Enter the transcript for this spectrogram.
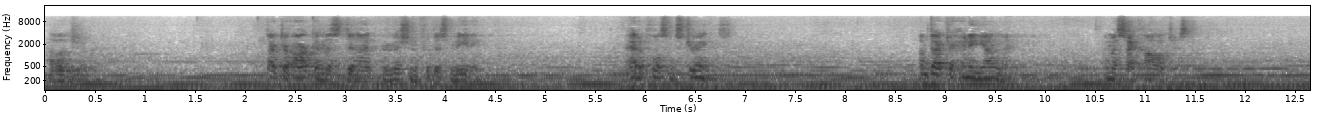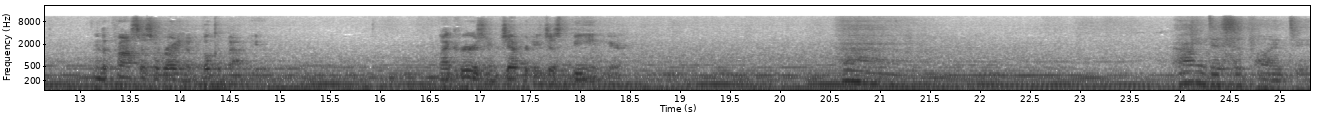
Hello, Julie. Dr. Arkham has denied permission for this meeting. I had to pull some strings. I'm Dr. Henny Youngman. I'm a psychologist. In the process of writing a book about you. My career is in jeopardy just being here. I'm disappointed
